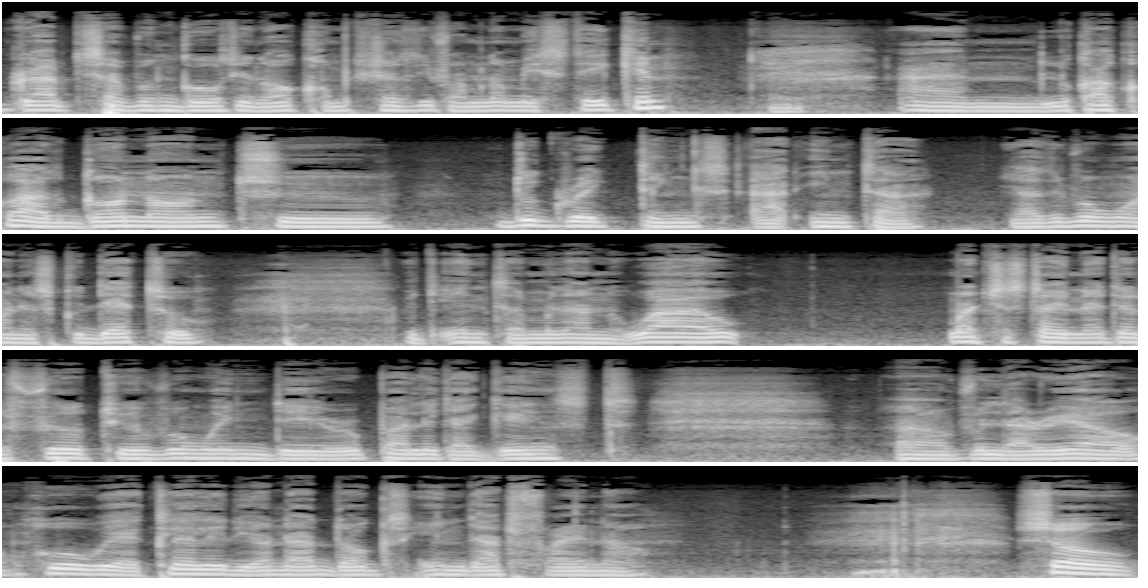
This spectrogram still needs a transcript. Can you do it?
grabbed seven goals in all competitions, if I'm not mistaken. Mm. And Lukaku has gone on to do great things at Inter. He has even won a Scudetto with Inter Milan, while Manchester United failed to even win the Europa League against uh, Villarreal, who were clearly the underdogs in that final. So,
